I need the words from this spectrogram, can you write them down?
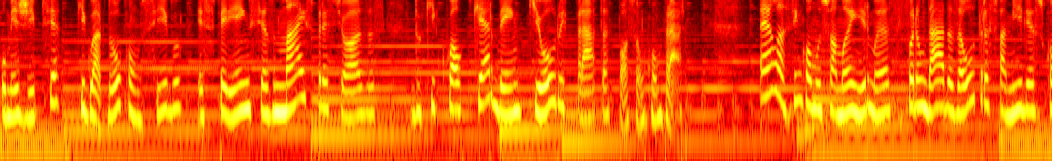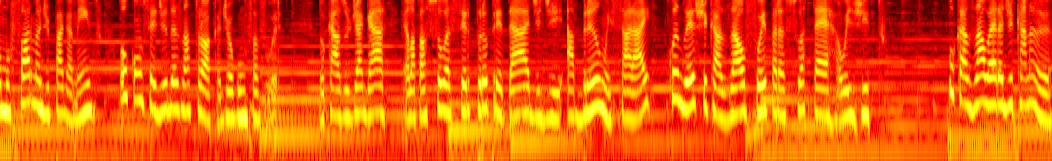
uma egípcia que guardou consigo experiências mais preciosas do que qualquer bem que ouro e prata possam comprar. Ela, assim como sua mãe e irmãs, foram dadas a outras famílias como forma de pagamento ou concedidas na troca de algum favor. No caso de Agar, ela passou a ser propriedade de Abrão e Sarai quando este casal foi para sua terra, o Egito. O casal era de Canaã,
